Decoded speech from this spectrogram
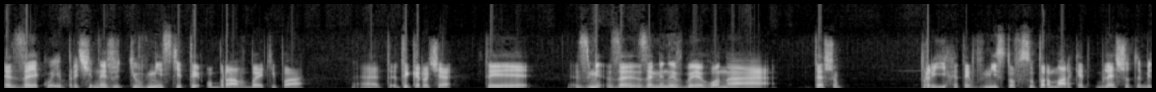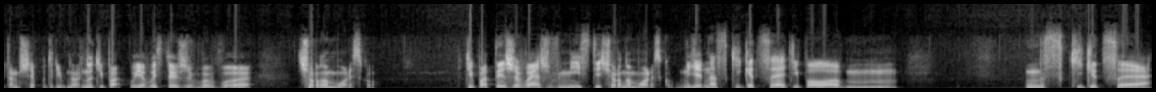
е, за якої причини життю в місті ти обрав би, типа, е, ти, коротше, ти змі... за- замінив би його на те, щоб приїхати в місто в супермаркет. Бля, що тобі там ще потрібно? Ну, типа, уявись, ти жив би в е, Чорноморську. Типа, ти живеш в місті Чорноморську. Наскільки це, типу, наскільки це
